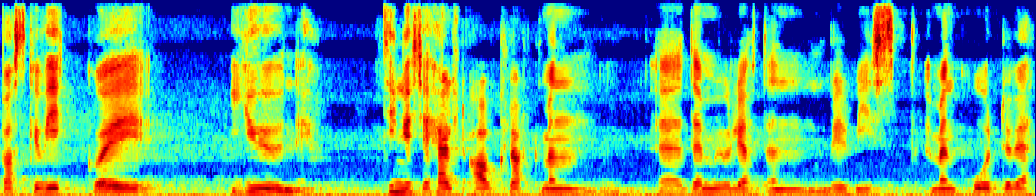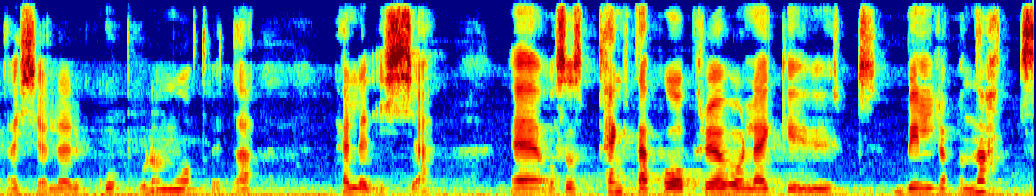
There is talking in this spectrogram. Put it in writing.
Baskevik og i juni. Ting er ikke helt avklart, men eh, det er mulig at den blir vist. Men hvor, det vet jeg ikke. Eller hvor, på hvilken måte, vet jeg heller ikke. Eh, og så tenkte jeg på å prøve å legge ut bilder på nett.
